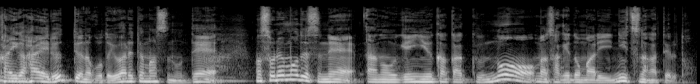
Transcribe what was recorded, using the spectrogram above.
買いが入るっていうようなことを言われてますので、はい、まあ、それもですね、あの、原油価格の、まあ、下げ止まりにつながっていると。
